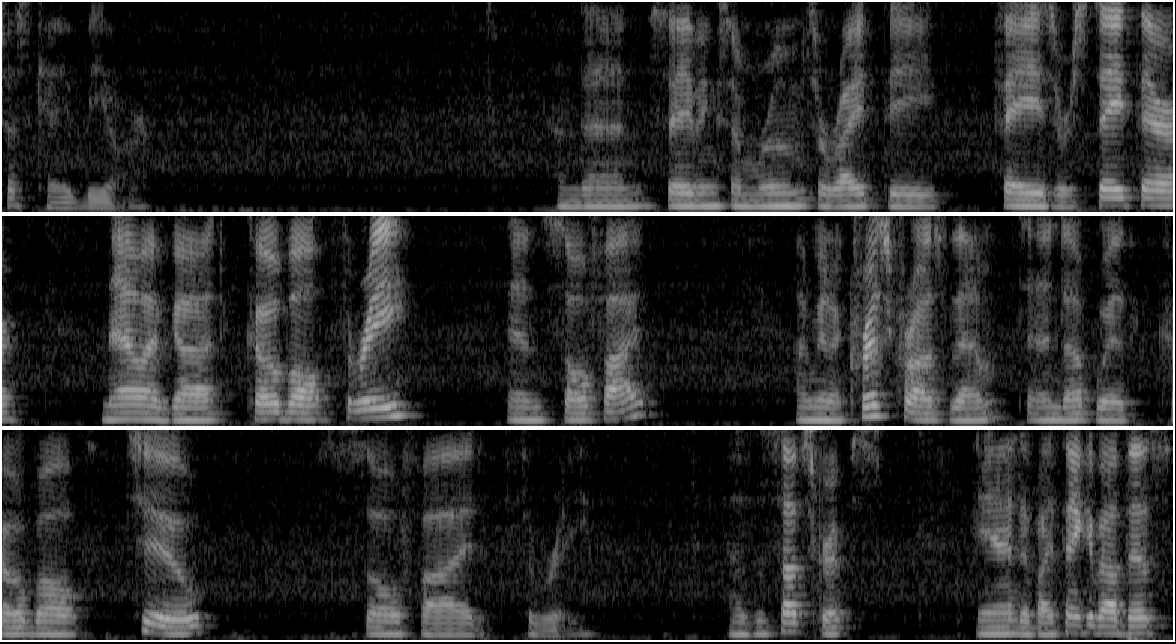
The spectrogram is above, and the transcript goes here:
just KBr. And then saving some room to write the phase or state there. Now I've got cobalt 3 and sulfide. I'm going to crisscross them to end up with cobalt 2 sulfide 3 as the subscripts. And if I think about this,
